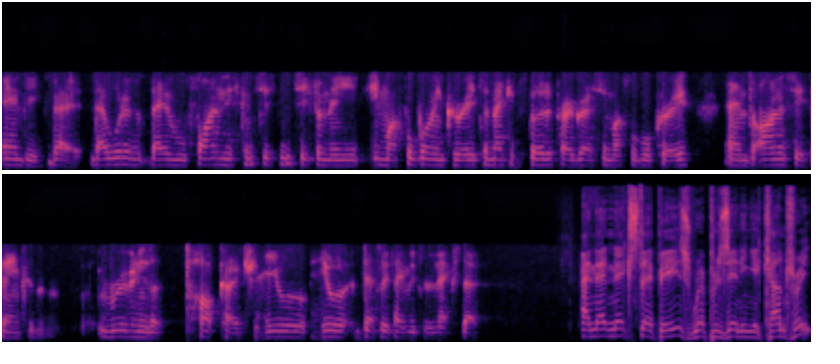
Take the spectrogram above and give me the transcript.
Andy. They they would have they will find this consistency for me in my footballing career to make it further progress in my football career. And I honestly think Ruben is a top coach. He will he will definitely take me to the next step. And that next step is representing your country.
